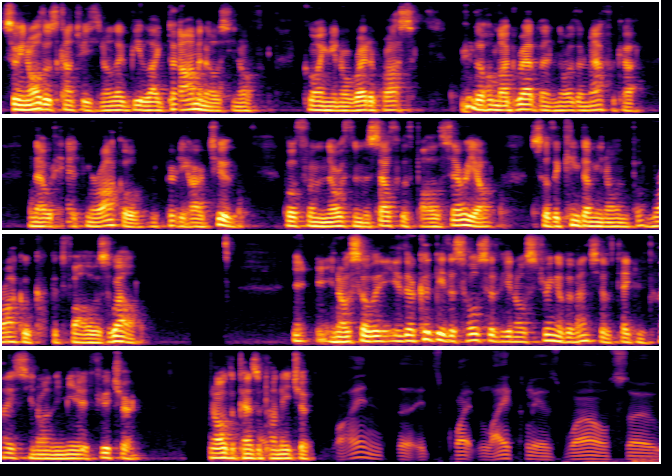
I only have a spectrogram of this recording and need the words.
So in all those countries, you know, they'd be like dominoes, you know, going, you know, right across the whole Maghreb and northern Africa, and that would hit Morocco pretty hard too, both from the north and the south with Polisario. So the kingdom, you know, in Morocco could follow as well you know, so there could be this whole sort of, you know, string of events that taken place, you know, in the immediate future. It all depends upon Egypt. That it's quite likely as well. So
